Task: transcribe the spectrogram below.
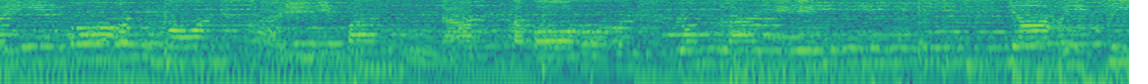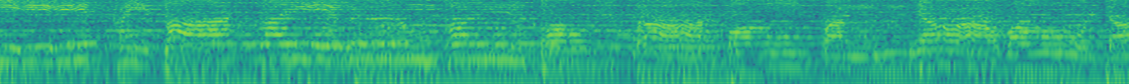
ใสวอนวอนให้ฟังดังสะออนลงไหล อย่าให้คิดให้พลาดไหลลืมพันของปราดป้องปัญญาเว้าจา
